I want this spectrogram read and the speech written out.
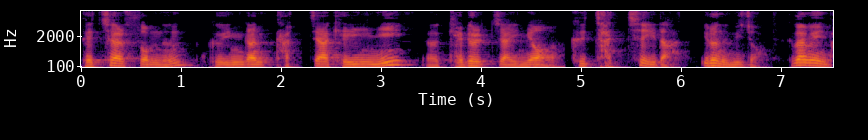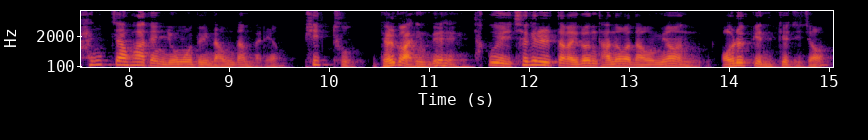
대체할 수 없는 그 인간 각자 개인이 어, 개별자이며 그 자체이다. 이런 의미죠. 그 다음에 한자화된 용어들이 나온단 말이에요. P2. 별거 아닌데 자꾸 이 책을 읽다가 이런 단어가 나오면 어렵게 느껴지죠.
